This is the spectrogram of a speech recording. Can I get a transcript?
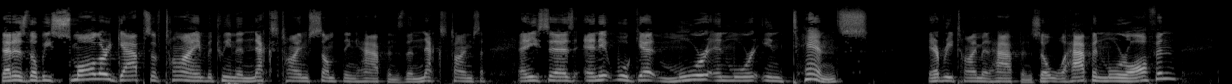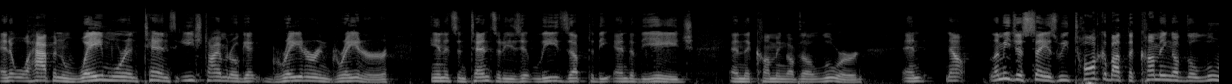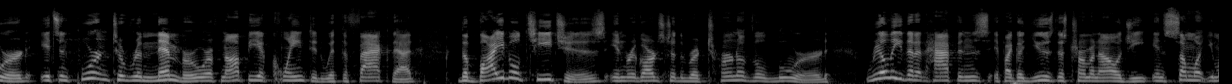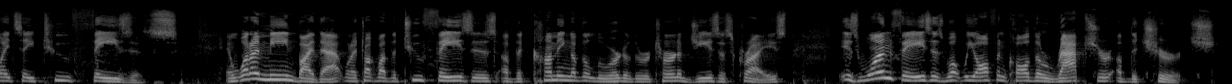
That is, there'll be smaller gaps of time between the next time something happens, the next time. And he says, and it will get more and more intense every time it happens. So it will happen more often, and it will happen way more intense each time. It'll get greater and greater in its intensity as it leads up to the end of the age and the coming of the Lord. And now, let me just say, as we talk about the coming of the Lord, it's important to remember, or if not, be acquainted with the fact that the Bible teaches, in regards to the return of the Lord, really that it happens, if I could use this terminology, in somewhat you might say two phases. And what I mean by that, when I talk about the two phases of the coming of the Lord, of the return of Jesus Christ, is one phase is what we often call the rapture of the church.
